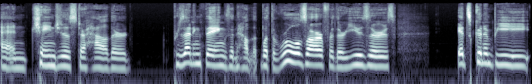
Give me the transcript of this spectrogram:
and changes to how they're presenting things and how the, what the rules are for their users. It's going to be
